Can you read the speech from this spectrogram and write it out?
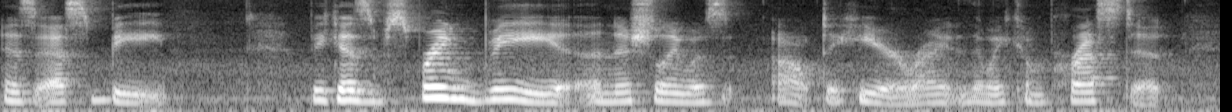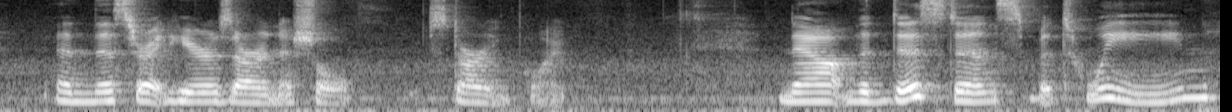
is SB because spring B initially was out to here, right? And then we compressed it. And this right here is our initial starting point. Now the distance between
